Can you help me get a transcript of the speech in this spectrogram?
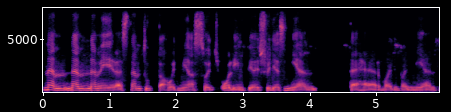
nem, nem, nem érez, nem tudta, hogy mi az, hogy olimpia, és hogy ez milyen teher, vagy, vagy milyen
